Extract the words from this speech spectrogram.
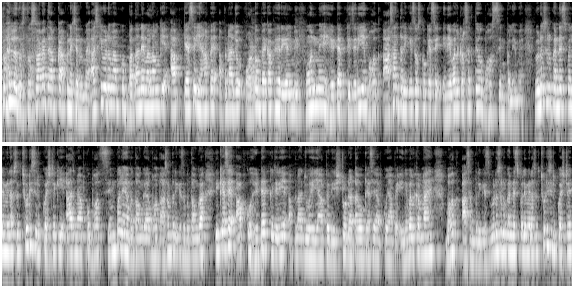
तो हेलो दोस्तों, स्वागत है आपका अपने चैनल में। आज की वीडियो में आपको बताने वाला हूँ कि आप कैसे यहाँ पे अपना जो ऑटो बैकअप है रियलमी फ़ोन में हेट के ज़रिए बहुत आसान तरीके से उसको कैसे इनेबल कर सकते हो, बहुत सिंपल है मैं। वीडियो शुरू करने से पहले मेरा आपसे छोटी सी रिक्वेस्ट है कि आज मैं आपको बहुत सिंपल है बताऊँगा और बहुत आसान तरीके से बताऊँगा कि कैसे आपको हेट के ज़रिए अपना जो है यहाँ पे रिस्टोर डाटा को कैसे आपको यहाँ पे इनेबल करना है, बहुत आसान तरीके से। वीडियो शुरू करने से पहले मेरा छोटी सी रिक्वेस्ट है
